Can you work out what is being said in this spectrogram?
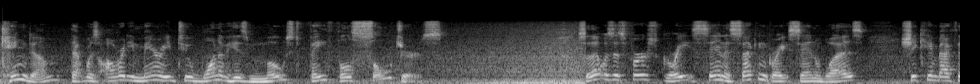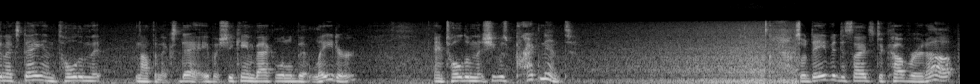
kingdom that was already married to one of his most faithful soldiers. So that was his first great sin. His second great sin was she came back the next day and told him that, not the next day, but she came back a little bit later and told him that she was pregnant. So David decides to cover it up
